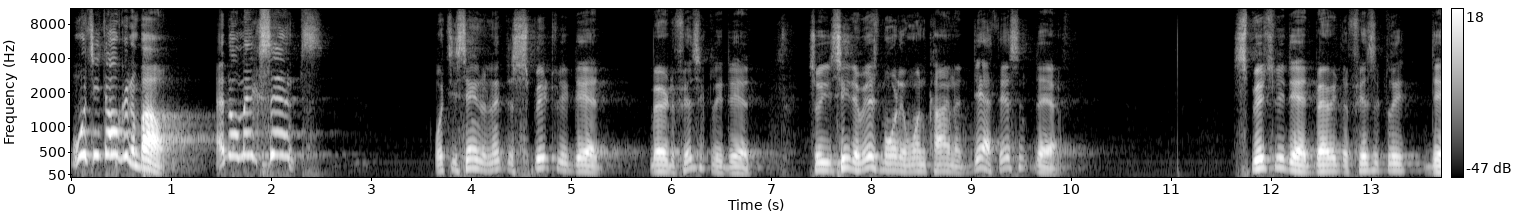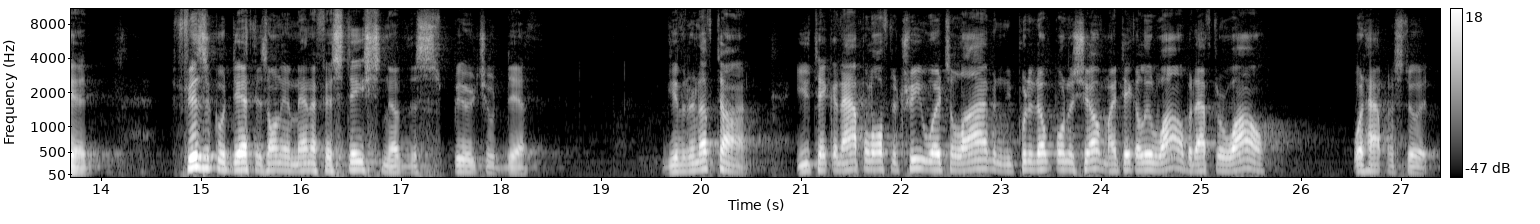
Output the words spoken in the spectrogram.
What's he talking about? That don't make sense. What's he saying? Let the spiritually dead buried the physically dead. So you see, there is more than one kind of death, isn't there? Spiritually dead buried the physically dead. Physical death is only a manifestation of the spiritual death. Give it enough time. You take an apple off the tree where it's alive and you put it up on the shelf. It might take a little while, but after a while, what happens to it?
